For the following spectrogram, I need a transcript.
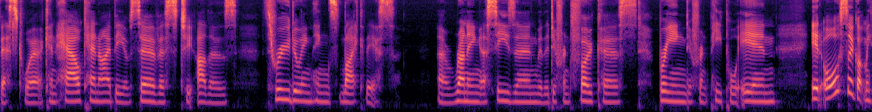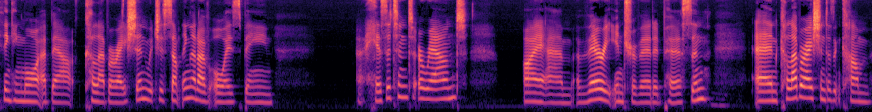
best work and how can I be of service to others through doing things like this. Uh, running a season with a different focus, bringing different people in. It also got me thinking more about collaboration, which is something that I've always been uh, hesitant around. I am a very introverted person, and collaboration doesn't come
